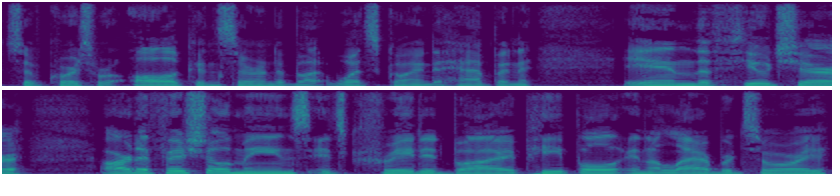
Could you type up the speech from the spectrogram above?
so, of course, we're all concerned about what's going to happen in the future. Artificial means it's created by people in a laboratory.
